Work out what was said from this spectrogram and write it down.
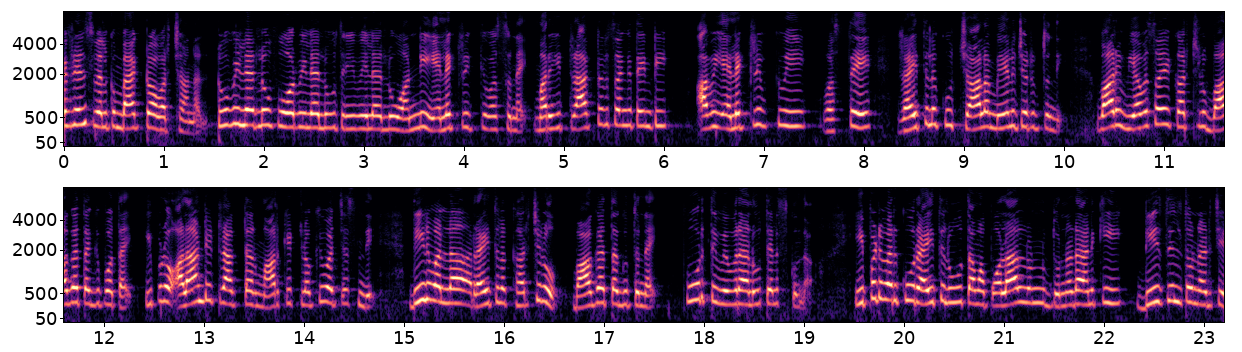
Hi friends welcome back to our channel two వీలర్లు ఫోర్ వీలర్లు త్రీ వీలర్లు అన్ని ఎలక్ట్రిక్ వస్తున్నాయి. మరి ట్రాక్టర్ సంగతి ఏంటి? అవి ఎలక్ట్రిక్వి వస్తే రైతులకు చాలా మేలు జరుగుతుంది. వారి వ్యవసాయ ఖర్చులు బాగా తగ్గిపోతాయి. ఇప్పుడు అలాంటి ట్రాక్టర్ మార్కెట్లోకి వచ్చేసింది. దీనివల్ల రైతుల ఖర్చులు బాగా తగ్గుతున్నాయి. పూర్తి వివరాలు తెలుసుకుందాం. ఇప్పటి వరకు రైతులు తమ పొలాలను దున్నడానికి డీజిల్తో నడిచే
